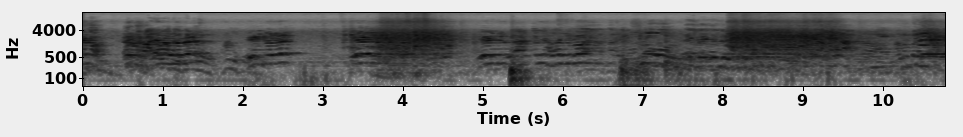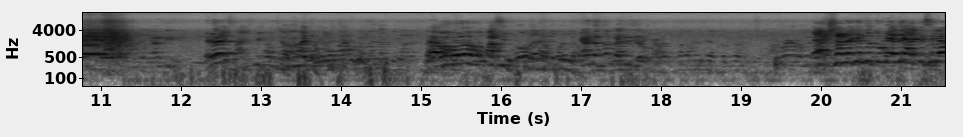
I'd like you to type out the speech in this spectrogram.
দেখো এই ধরে এই এই ডাক্তারি হালাই দিল শোন এই এই এই এই সাইকি কোন ঘুমাই দাও হ্যাঁ ও ও ও পাসি এটা তো পেয়ে দিও একসাথে কিন্তু তুমি এদিকে আইতেছিলা,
